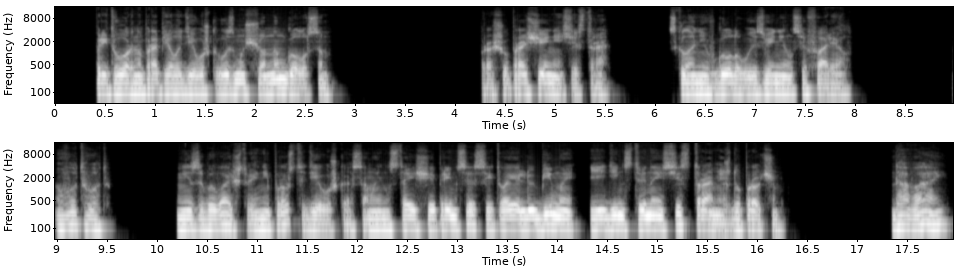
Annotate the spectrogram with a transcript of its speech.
— притворно пропела девушка возмущенным голосом. «Прошу прощения, сестра», — склонив голову, извинился Фариал. «Вот-вот. Не забывай, что я не просто девушка, а самая настоящая принцесса и твоя любимая и единственная сестра, между прочим. Давай,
